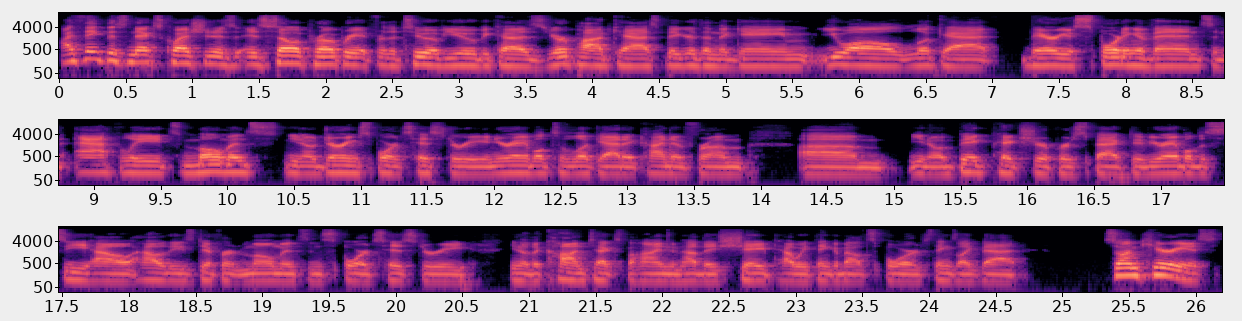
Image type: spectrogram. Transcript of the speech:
I think this next question is is so appropriate for the two of you because your podcast, bigger than the game, you all look at various sporting events and athletes, moments, you know, during sports history, and you're able to look at it kind of from um, you know, a big picture perspective. You're able to see how how these different moments in sports history, you know, the context behind them, how they shaped how we think about sports, things like that. So I'm curious,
